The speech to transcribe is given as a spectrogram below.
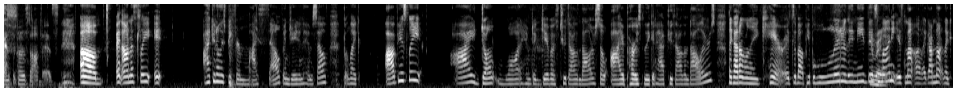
yes the post office. Um, and honestly, it I can only speak for myself and Jaden himself, but like obviously. I don't want him to give us two thousand dollars so I personally can have two thousand dollars. Like I don't really care. It's about people who literally need this Right. money. It's not uh, like I'm not like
